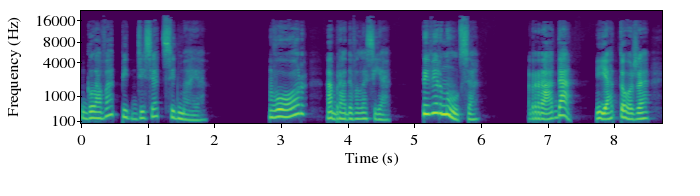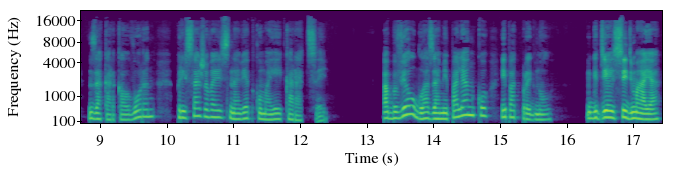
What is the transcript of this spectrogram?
Глава 57. «Вор!» — обрадовалась я. «Ты вернулся!» «Рада! Я тоже!» — закаркал ворон, присаживаясь на ветку моей карации. Обвел глазами полянку и подпрыгнул. «Где седьмая?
